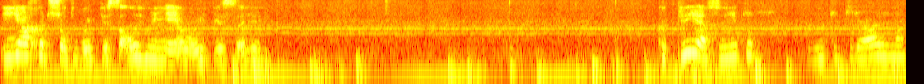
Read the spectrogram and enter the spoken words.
И я хедшот выписал, и меня выписали. Капец, они тут, они тут реально...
